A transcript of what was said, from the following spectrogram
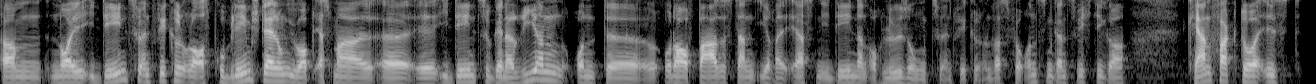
ähm, neue Ideen zu entwickeln oder aus Problemstellungen überhaupt erstmal äh, Ideen zu generieren und, äh, oder auf Basis dann ihrer ersten Ideen dann auch Lösungen zu entwickeln. Und was für uns ein ganz wichtiger Kernfaktor ist,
